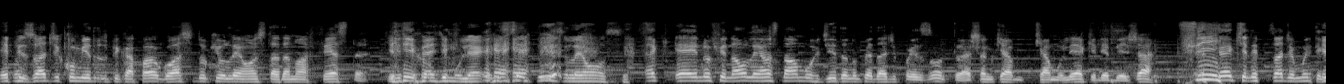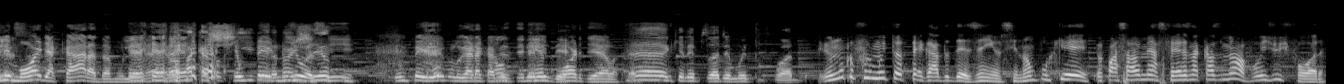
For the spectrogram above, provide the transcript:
Episódio de comida do pica-pau, eu gosto do que o Leôncio tá dando uma festa. Ele se veste de mulher, ele seduz o Leôncio. É, que- é, e no final o Leôncio dá uma mordida num pedaço de presunto, achando que é a, que é a mulher que ele ia beijar. Sim. Aquele episódio é muito Ele engraçado. morde a cara da mulher, né? É uma Tem abacaxi, um pernil assim, tem um pernil no lugar da cabeça dele e ele morde ela. É, aquele episódio é muito foda. Eu nunca fui muito apegado a desenho, assim, não porque eu passava minhas férias na casa do meu avô em Juiz Fora.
